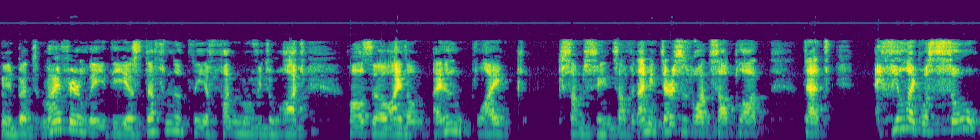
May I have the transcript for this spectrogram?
But My Fair Lady is definitely a fun movie to watch. Also, I don't, I didn't like some scenes of it. I mean, there's this one subplot that I feel like was so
